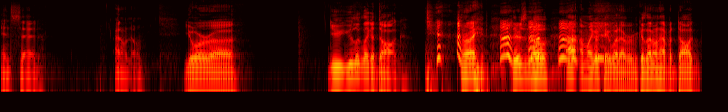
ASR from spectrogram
and said, I don't know, you're uh you you look like a dog. right? There's no I, I'm like, okay, whatever, because I don't have a dog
